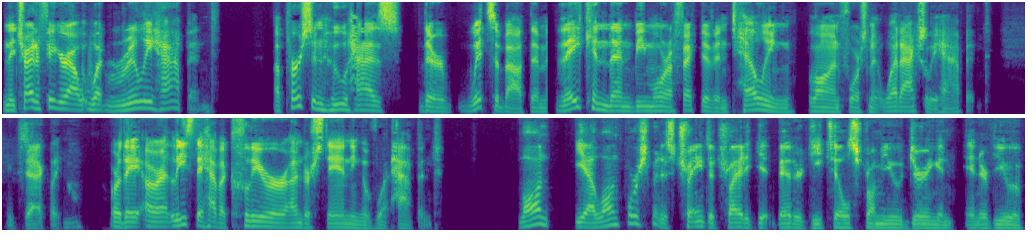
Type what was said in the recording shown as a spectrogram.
and they try to figure out what really happened, a person who has their wits about them, they can then be more effective in telling law enforcement what actually happened. Exactly. Or they, or at least they have a clearer understanding of what happened. Law, yeah, law enforcement is trained to try to get better details from you during an interview of,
